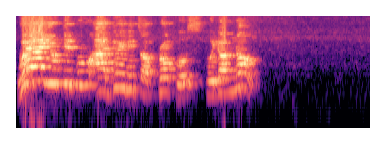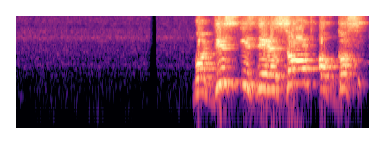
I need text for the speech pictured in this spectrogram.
Where you people are doing it on purpose, we don't know. But this is the result of gossip.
